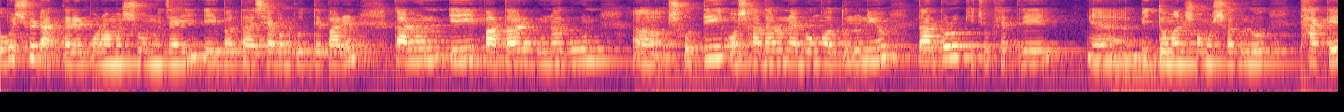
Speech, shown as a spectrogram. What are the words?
অবশ্যই ডাক্তারের পরামর্শ অনুযায়ী এই পাতা সেবন করতে পারেন। কারণ এই পাতার গুণাগুণ সত্যিই অসাধারণ এবং অতুলনীয়। তারপরও কিছু ক্ষেত্রে বিদ্যমান সমস্যাগুলো থাকে।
